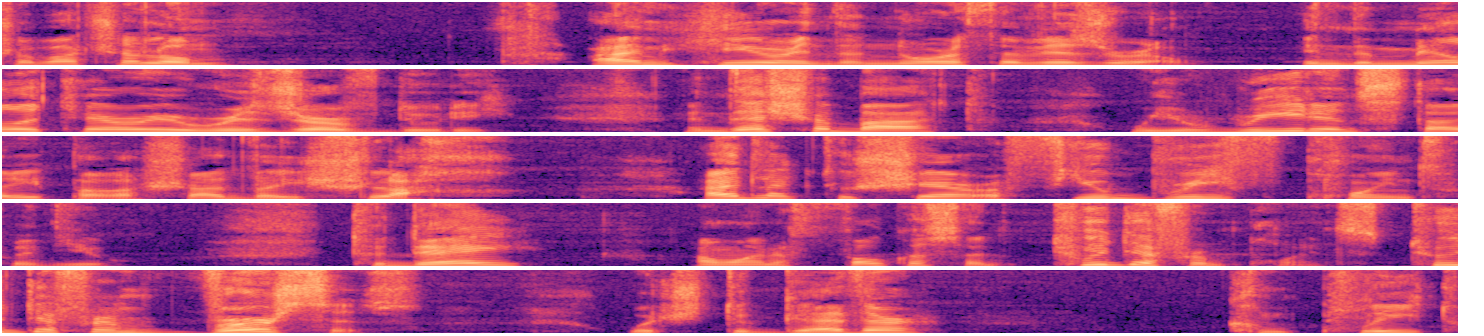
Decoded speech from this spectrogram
Shabbat Shalom. I'm here in the north of Israel, in the military reserve duty. And this Shabbat, we read and study Parashat Vayishlach. I'd like to share a few brief points with you. Today, I want to focus on two different points, two different verses, which together complete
